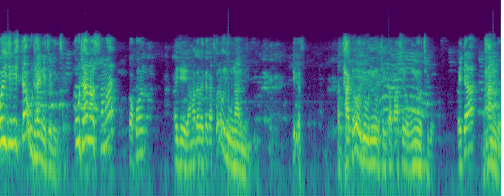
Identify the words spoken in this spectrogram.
ওই জিনিসটা উঠায় নিয়ে চলে গেছে। উঠানোর সময় তখন এই যে আমাদের বাড়িতে কাজ করে, ওই যে উনার মেয়ে, ঠিক আছে? আর থাকে ওই যে উনিও ছিল, তার পাশে উনিও ছিল। এটা ভাঙলো,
